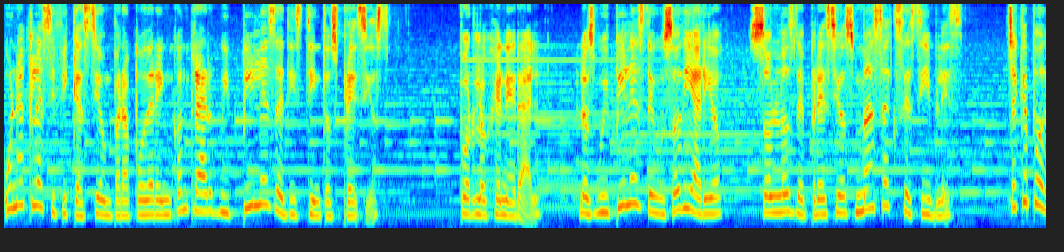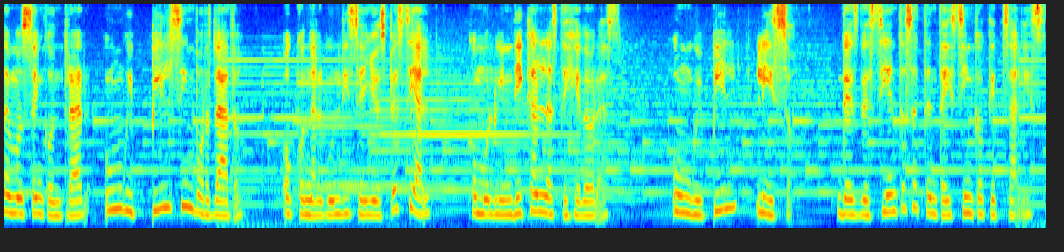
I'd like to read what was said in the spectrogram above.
una clasificación para poder encontrar huipiles de distintos precios. Por lo general, los huipiles de uso diario son los de precios más accesibles, ya que podemos encontrar un huipil sin bordado o con algún diseño especial, como lo indican las tejedoras. Un huipil liso, desde 175 quetzales,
